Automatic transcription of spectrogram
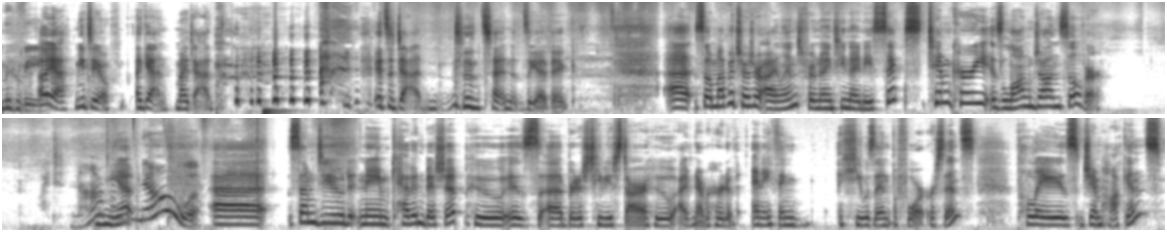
movie. oh yeah, me too. Again, my dad. it's a dad tendency, I think. Uh, so Muppet Treasure Island from 1996. Tim Curry is Long John Silver. I did not Yep. know. Some dude named Kevin Bishop, who is a British TV star who I've never heard of anything he was in before or since, plays Jim Hawkins.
